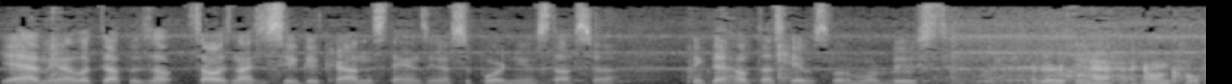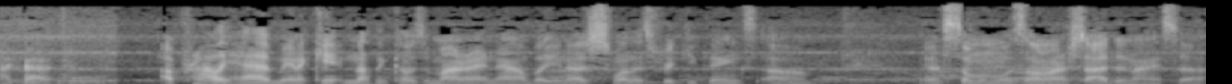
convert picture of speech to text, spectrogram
yeah, I mean, I looked up. It's, it's always nice to see a good crowd in the stands, you know, supporting you and stuff. So I think that helped us, gave us a little more boost. Have you ever seen a, an own goal like that? I probably have, man. I can't. Nothing comes to mind right now, but you know, it's just one of those freaky things. Um, you know, someone was on our side tonight, so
